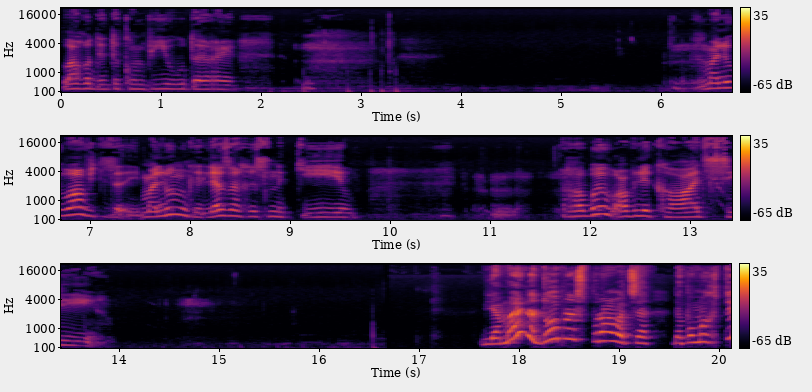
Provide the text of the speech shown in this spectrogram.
лагодити комп'ютери. Малював малюнки для захисників, робив аплікації. Для мене добра справа це допомогти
